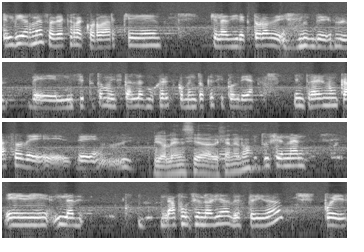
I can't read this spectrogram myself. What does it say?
el viernes había que recordar que, que la directora de, del Instituto Municipal de las Mujeres comentó que sí podría entrar en un caso de... de ¿Violencia de género? Institucional. Eh, la, la funcionaria despedida, pues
